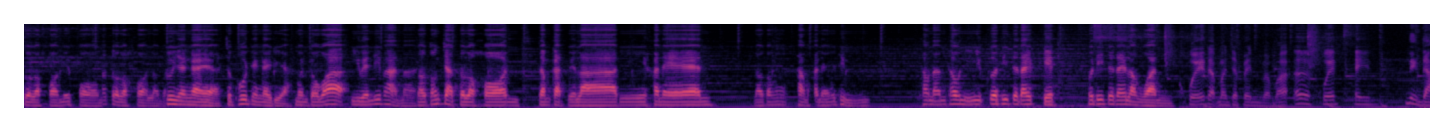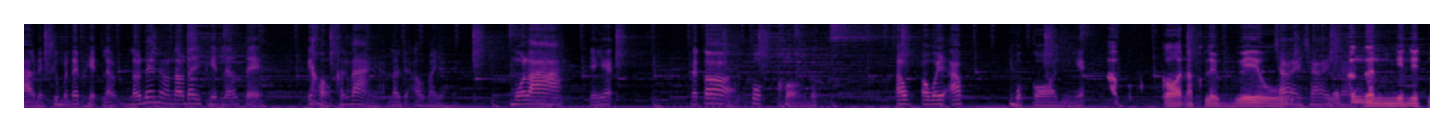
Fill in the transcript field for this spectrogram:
ตัวละครไม่พร้อมถ้าตัวละครเราแบบคือยังไงอะจะพูดยังไงเดียเหมือนกับว่าอีเวนต์ที่ผ่านมา เราต้องจัดตัวละครจำกัดเวลา มีคะแนน เราต้องทำคะแนนให้ถึง เท่านั้นเท่านี้เพื่อที่จะได้เพชรเพื่อที่จะได้รางวัล เควสอะมันจะเป็นแบบว่าเออเควสไอหนึ่งดาวเนี่ยคือมันได้เพชรแล้วแล้วแน่นอนเราได้เพชรแล้วแต่ไอของข้างล่างอะเราจะเอามาอย่างไรโมลาอย่างเงี้ย แล้วก็พวกของแบบเอาเอาไว้อัพบวกกรอย่างเงี้ย อัพก่อนอัพเลเวลใช่ใช่แล้วใช่ ก็เงินนิดๆ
